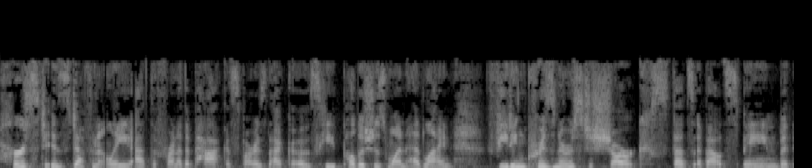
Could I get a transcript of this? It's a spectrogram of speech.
Hearst is definitely at the front of the pack as far as that goes. He publishes one headline, feeding prisoners to sharks. That's about Spain, but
